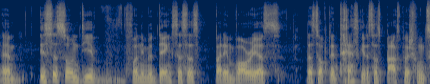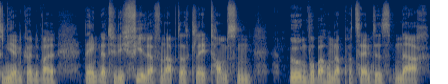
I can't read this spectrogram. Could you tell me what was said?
ähm, ist es so ein Deal, von dem du denkst, dass das bei den Warriors dass du auf den Interesse geht, dass das Basketball funktionieren könnte, weil da hängt natürlich viel davon ab, dass Clay Thompson irgendwo bei 100% ist nach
